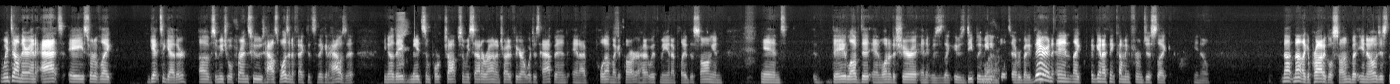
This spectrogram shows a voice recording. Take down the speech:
went down there and at a sort of like get together of some mutual friends whose house wasn't affected so they could house it. You know, they made some pork chops and we sat around and tried to figure out what just happened. And I pulled out my guitar, I had it with me, and I played this song and and they loved it and wanted to share it and it was like it was deeply Wow. meaningful to everybody there and and like again i think coming from just like you know not not like a prodigal son but you know just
